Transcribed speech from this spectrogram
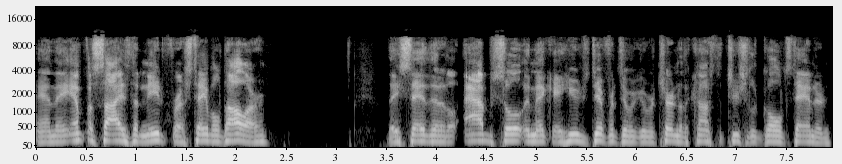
And they emphasize the need for a stable dollar. They say that it'll absolutely make a huge difference if we can return to the constitutional gold standard.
